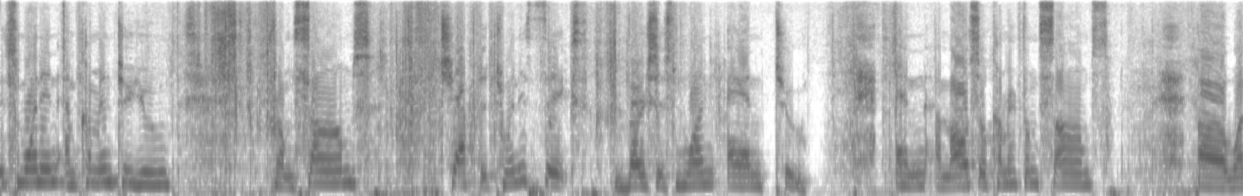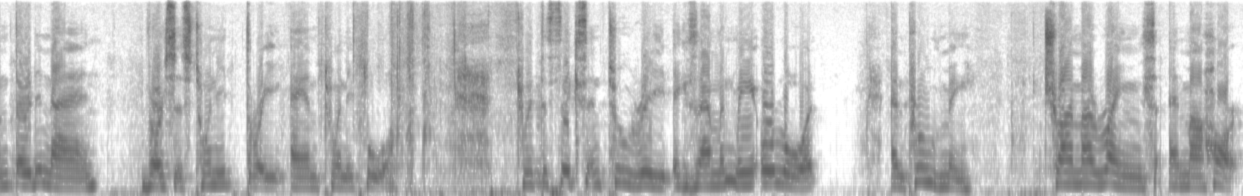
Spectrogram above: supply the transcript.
This morning I'm coming to you from Psalms chapter 26, verses 1 and 2. And I'm also coming from Psalms uh, 139, verses 23 and 24. 26 and 2 read, Examine me, O Lord, and prove me. Try my reins and my heart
